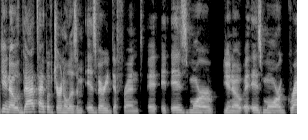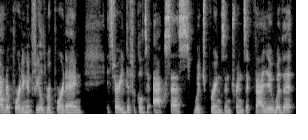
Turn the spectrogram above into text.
you know, that type of journalism is very different. It, it is more, you know, it is more ground reporting and field reporting. It's very difficult to access, which brings intrinsic value with it.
